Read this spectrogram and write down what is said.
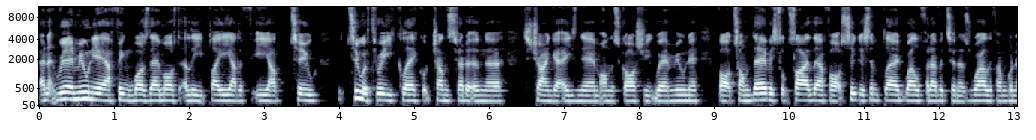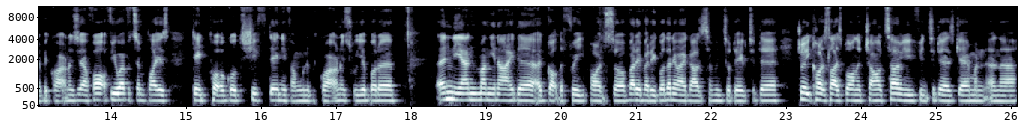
and Ray Mooney, I think, was their most elite player. He had a, he had two two or three clear cut chances for him uh, to try and get his name on the score sheet. Ray Mooney. thought Tom Davies looked slightly. I thought Sigurdsson played well for Everton as well, if I'm going to be quite honest. I thought a few Everton players did put a good shift in, if I'm going to be quite honest with you. But uh, in the end, Man United had got the three points, so very, very good. Anyway, guys, something to do today. Enjoy your comments, likes below on the channel. Tell me you think today's game, and, and uh,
